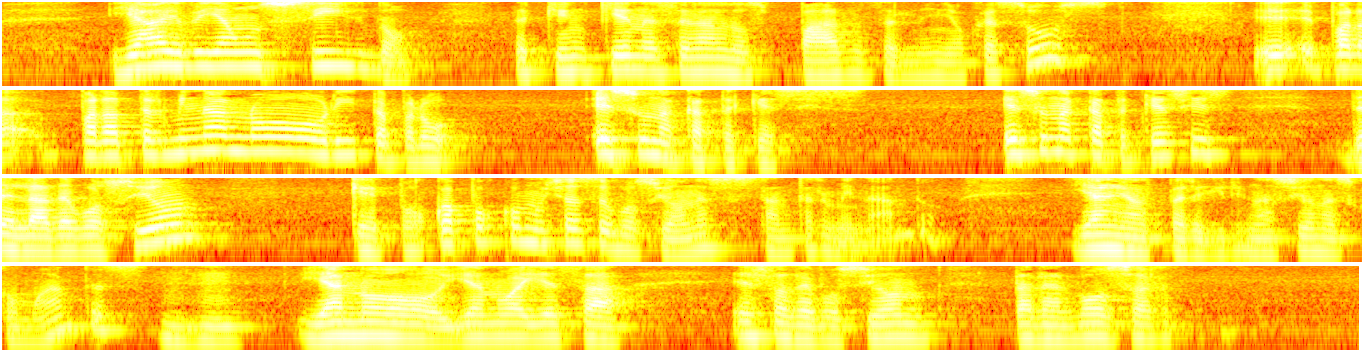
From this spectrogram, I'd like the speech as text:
ya había un signo de quién, quiénes eran los padres del niño Jesús. Eh, eh, para, para terminar, no ahorita, pero es una catequesis. Es una catequesis de la devoción que poco a poco muchas devociones están terminando. Ya no hay peregrinaciones como antes. Ya no, ya no hay esa, esa devoción tan hermosa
